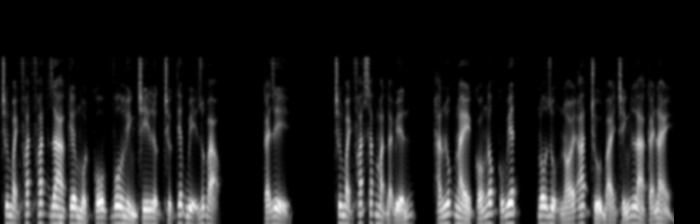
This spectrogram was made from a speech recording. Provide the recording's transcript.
Trương Bạch Phát phát ra kia một cô vô hình chi lực trực tiếp bị rút bạo. Cái gì? Trương Bạch Phát sắc mặt đại biến, hắn lúc này có ngốc cũng biết, Nô Dụng nói át chủ bài chính là cái này.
